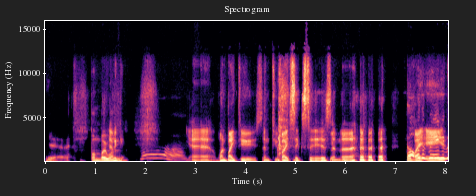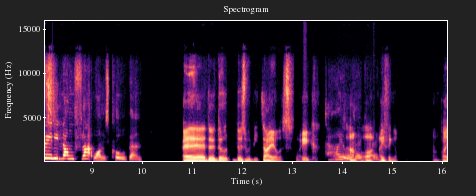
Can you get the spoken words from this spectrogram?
yeah. One by Yeah, one. we- Oh. yeah, one by twos and two by sixes and uh, four What by were the really, eights. really long flat ones called then? Uh, the, the, those would be tiles. Like Tiles, example, okay. I think one by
